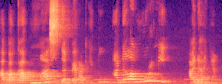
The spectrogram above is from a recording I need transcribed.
apakah emas dan perak itu adalah murni adanya.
